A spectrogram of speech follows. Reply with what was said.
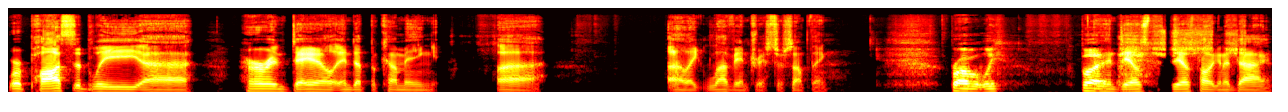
where possibly uh her and Dale end up becoming uh uh like love interest or something. Probably. But and then Dale's Dale's probably gonna die.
